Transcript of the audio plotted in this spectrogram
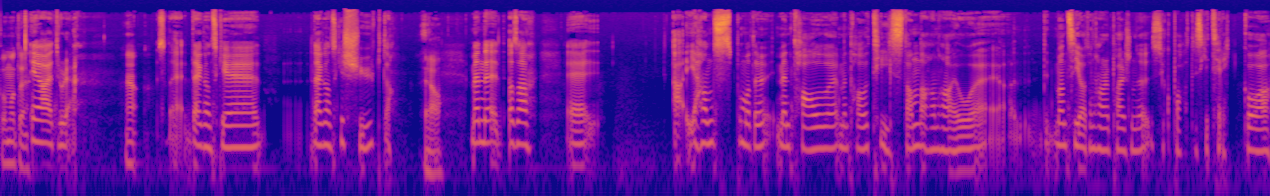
på en måte. Ja, jeg tror det. Ja. Så det, det er ganske Det er ganske sjukt, da. Ja. Men altså eh, ja, hans på en måte mental, mentale tilstand, da, han har jo eh, Man sier jo at han har et par sånne psykopatiske trekk, og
